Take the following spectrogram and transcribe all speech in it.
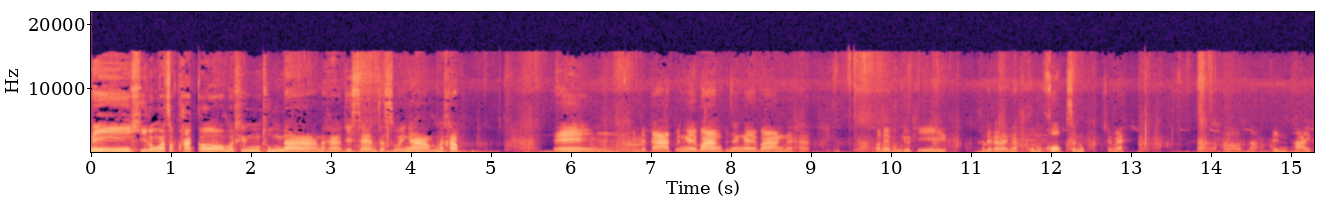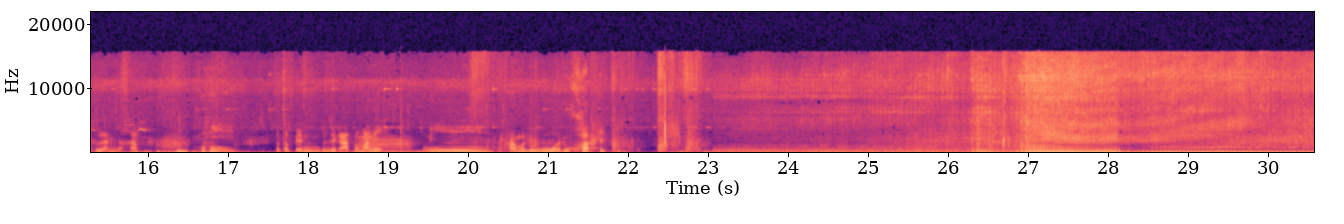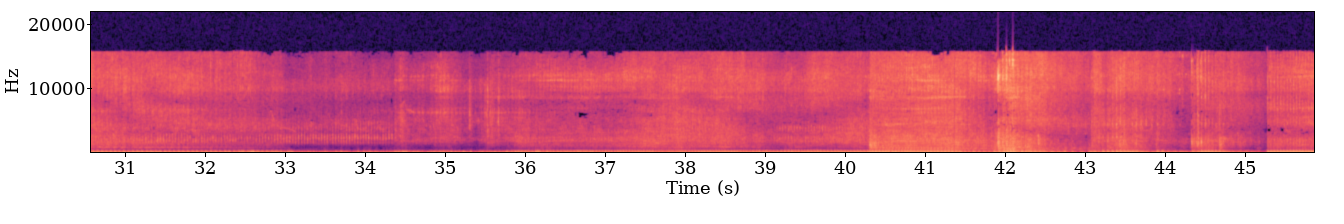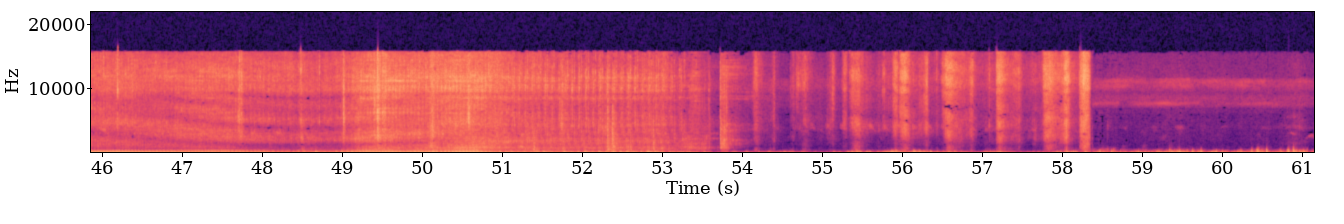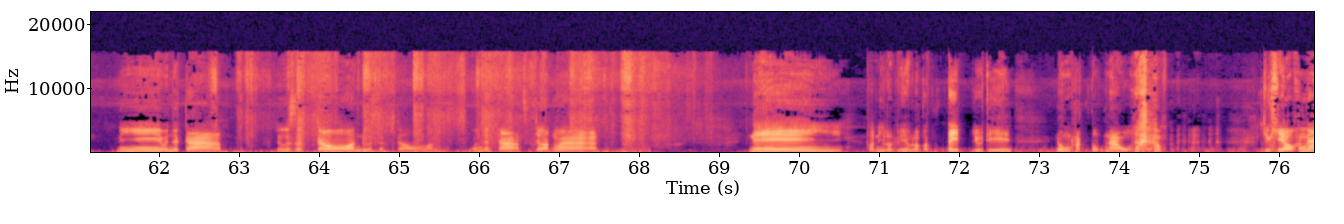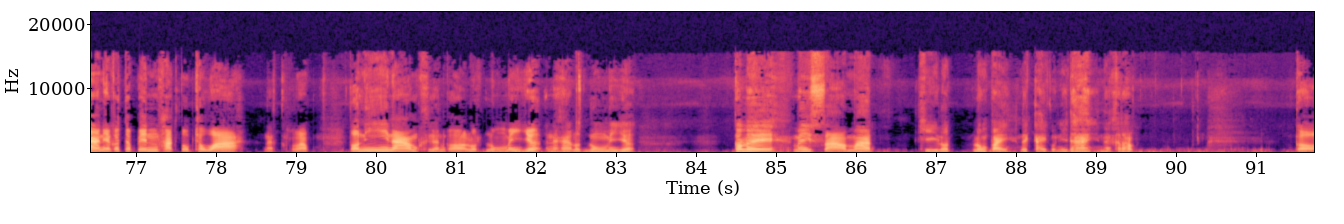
นี่ขี่ลงมาสักพักก็มาถึงทุ่งนานะฮะที่แสนจะสวยงามนะครับนี่บรรยากาศเป็นไงบ้างเป็นยังไงบ้างนะฮะตอนนี้ผมอยู่ที่เขาเรียกอะไรนะคุ้มโคกสนุกใช่ไหมก็จะเป็นท้ายเขื่อนนะครับก็จะเป็นบรรยากาศประมาณนี้ นี่พามาดูวัวดูควาย นี่บรรยากาศ ดูสกกอนดูสกกอนบรรยากาศสุดยอดมากนี่ตอนนี้รถวิวเราก็ติดอยู่ที่ดงผักตบเน่านะครับเขียวๆข้างหน้าเนี่ยก็จะเป็นผักตบชวานะครับ ตอนนี้น้ำเขื่อนก็ลดลงไม่เยอะนะฮะลดลงไม่เยอะ ก็เลยไม่สามารถขี่รถลงไปได้ไกลกว่านี้ได้นะครับ ก็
